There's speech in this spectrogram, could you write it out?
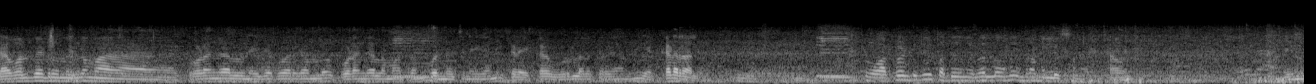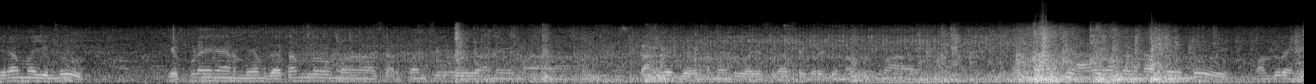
డబల్ బెడ్రూమ్ ఇల్లు మా కోడంగల్ నియోజకవర్గంలో కోడంగల్లో మాత్రం కొన్ని వచ్చినాయి కానీ ఇక్కడ ఎక్కడ ఊర్లలో కానీ ఎక్కడ రాలేదు. అటువంటిది పద్దెనిమిది నెలల్లోనే ఇంద్రా మిల్లు ఇస్తున్నారు అవును. ఇందిరమ్మ ఇల్లు ఎప్పుడైనా మేము గతంలో మా సర్పంచ్ కానీ మా Congress government Y S Rajasekhara Reddy ఉన్నప్పుడు మా ఆరు వందల నలభై ఇల్లు మంజూరైంది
